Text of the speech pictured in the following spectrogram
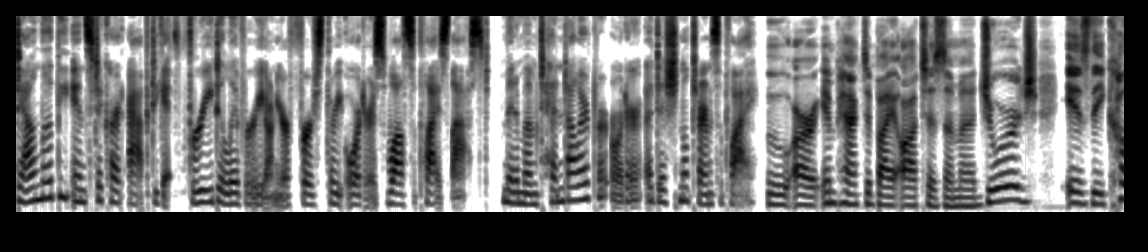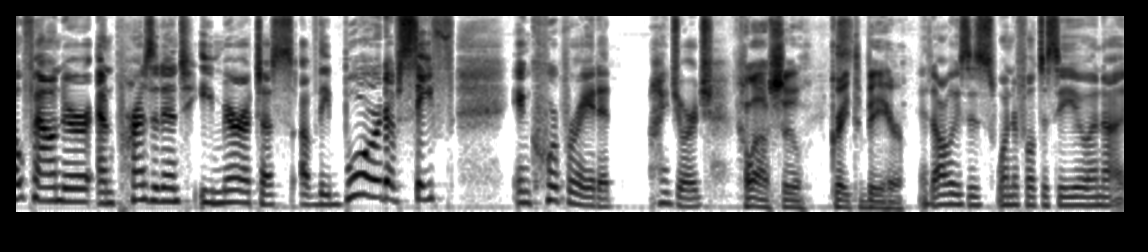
Download the Instacart app to get free delivery on your first three orders while supplies last. Minimum $10 per order, additional term supply. Who are impacted by autism. Uh, George is the co founder and president emeritus of the board of SAFE Incorporated. Hi, George. Hello, Sue. Great to be here. It always is wonderful to see you, and I,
